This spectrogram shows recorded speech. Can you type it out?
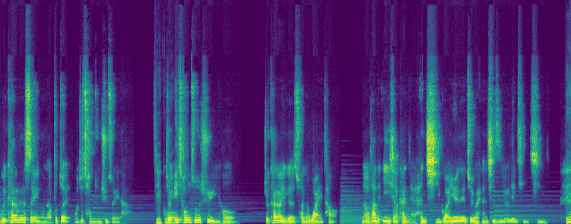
我一看到那个身影，我说啊不对，我就冲出去追他。结果就一冲出去以后，就看到一个穿着外套，然后他的腋下看起来很奇怪，因为那个追管羊其实有一点体积。腋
